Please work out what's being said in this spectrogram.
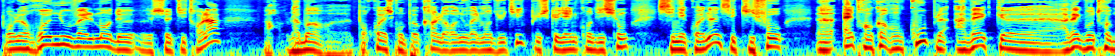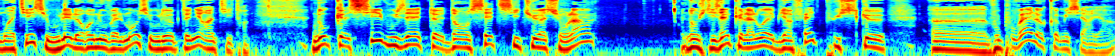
pour le renouvellement de euh, ce titre-là, alors d'abord, euh, pourquoi est-ce qu'on peut craindre le renouvellement du titre Puisqu'il y a une condition sine qua non, c'est qu'il faut euh, être encore en couple avec euh, avec votre moitié si vous voulez le renouvellement, si vous voulez obtenir un titre. Donc si vous êtes dans cette situation-là, donc je disais que la loi est bien faite puisque vous pouvez aller au commissariat,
